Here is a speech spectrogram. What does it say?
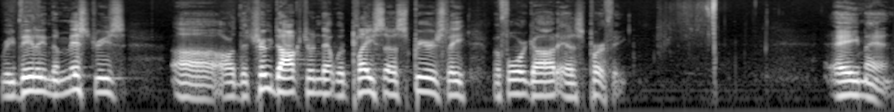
revealing the mysteries uh, or the true doctrine that would place us spiritually before God as perfect. Amen.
